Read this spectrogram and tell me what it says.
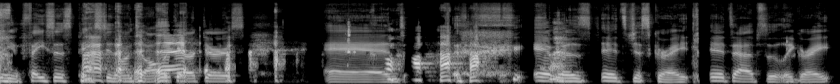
you know, faces pasted onto all the characters. And it was, it's just great. It's absolutely great.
